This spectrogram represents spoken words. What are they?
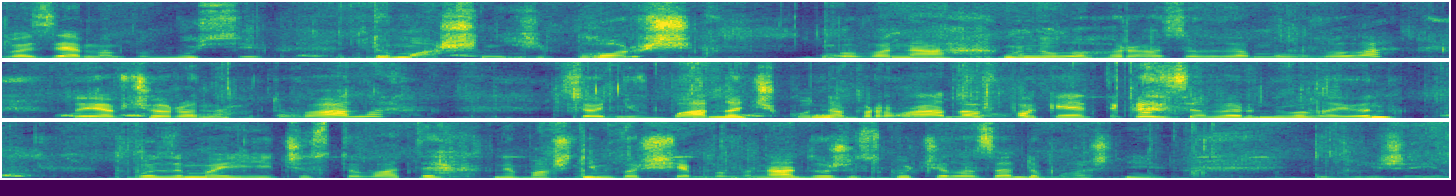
Веземо бабусі домашній борщ, бо вона минулого разу замовила. То я вчора наготувала. Сьогодні в баночку набрала, в пакетик завернула. І он будемо її частувати домашнім борщем, бо вона дуже скучила за домашньою їжею.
